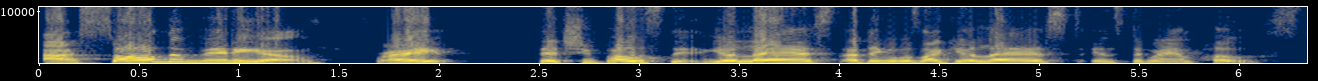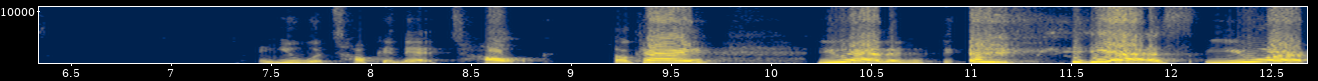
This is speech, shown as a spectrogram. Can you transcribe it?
I saw the video, right, that you posted. Your last, I think it was like your last Instagram post, and you were talking that talk. Okay, you had a yes, you were.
